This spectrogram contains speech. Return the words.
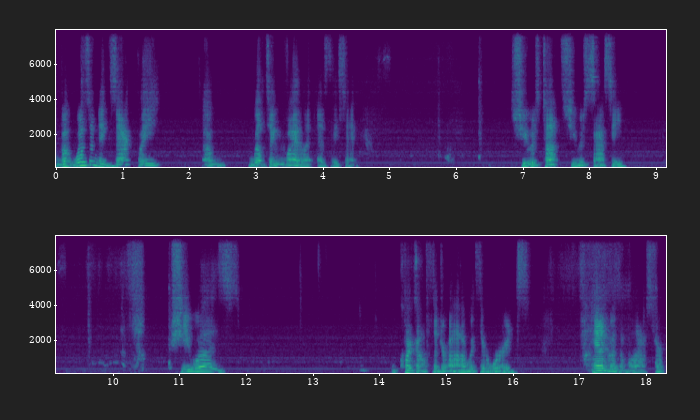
but wasn't exactly a wilting violet, as they say. She was tough. She was sassy. She was quick off the draw with her words and with a blaster.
